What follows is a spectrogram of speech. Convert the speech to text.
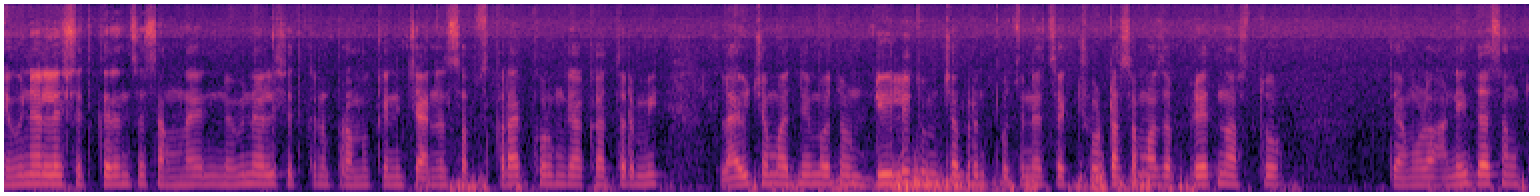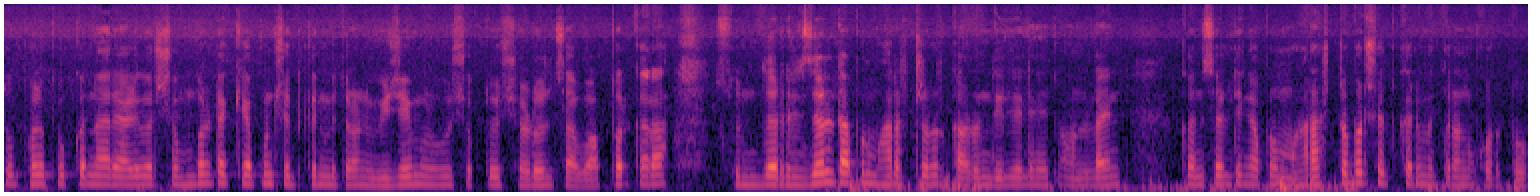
नवीन आलेल्या शेतकऱ्यांचं सांगणं आहे नवीन आलेल्या शेतकऱ्यांना प्रामुख्याने चॅनल सबस्क्राईब करून घ्या का? तर मी लाईव्हच्या माध्यमातून डेली तुमच्यापर्यंत पोहोचण्याचा एक छोटासा माझा प्रयत्न असतो. त्यामुळं अनेकदा सांगतो फळ पुकारणाऱ्या आळीवर शंभर टक्के आपण शेतकरी मित्रांनो विजय मिळवू शकतो. शेड्यूलचा वापर करा. सुंदर रिझल्ट आपण महाराष्ट्रभर काढून दिलेले आहेत. ऑनलाईन कन्सल्टिंग आपण महाराष्ट्रभर शेतकरी मित्रांनो करतो.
